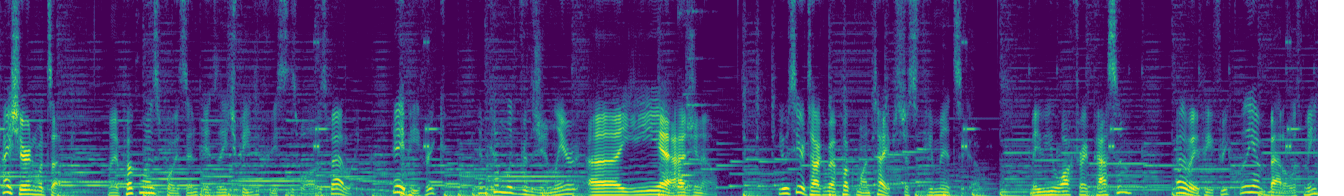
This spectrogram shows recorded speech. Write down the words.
hi Cheren, what's up? My Pokemon is poisoned, its HP decreases while it's battling. Hey, P-Freak, have you come looking for the gym leader? Uh, yeah, how'd you know? He was here talking about Pokemon types just a few minutes ago. Maybe you walked right past him? By the way, P-Freak, will you have a battle with me?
